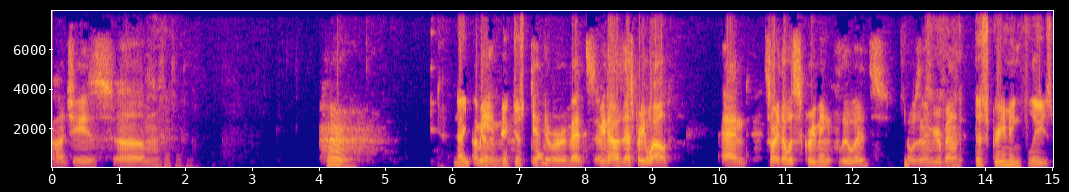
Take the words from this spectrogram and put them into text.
Oh, jeez. Um, hmm. Now, you I mean, pick just Yeah, there were events. I mean, that was that's pretty wild. And sorry, that was Screaming Fluids. That was the name of your band. the screaming fleas.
